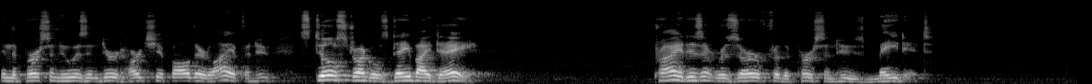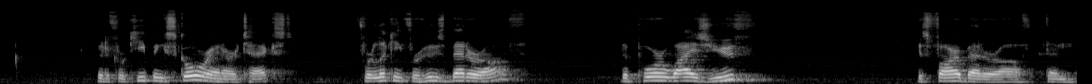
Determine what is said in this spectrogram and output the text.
in the person who has endured hardship all their life and who still struggles day by day. Pride isn't reserved for the person who's made it. But if we're keeping score in our text, if we're looking for who's better off, the poor wise youth is far better off than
